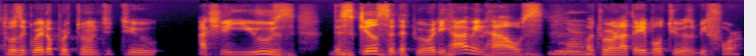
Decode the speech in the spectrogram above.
It was a great opportunity to actually use the skill set that we already have in house, yeah. but we were not able to use before.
